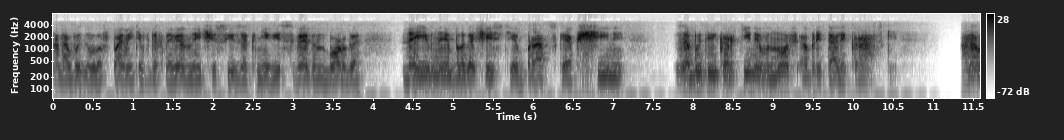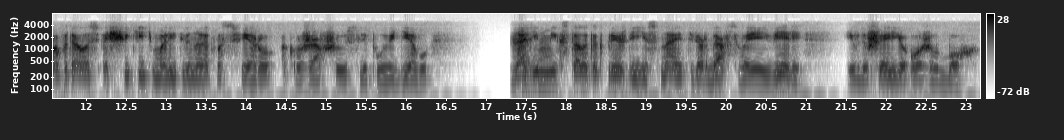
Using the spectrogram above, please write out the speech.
Она вызвала в памяти вдохновенные часы за книгой Сведенборга, наивное благочестие братской общины, забытые картины вновь обретали краски. Она попыталась ощутить молитвенную атмосферу, окружавшую слепую деву, на один миг стала, как прежде, ясна и тверда в своей вере, и в душе ее ожил Бог.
